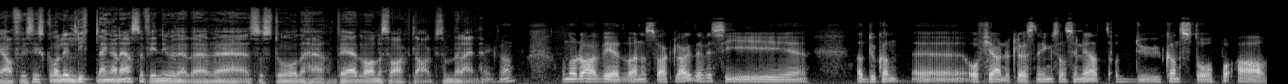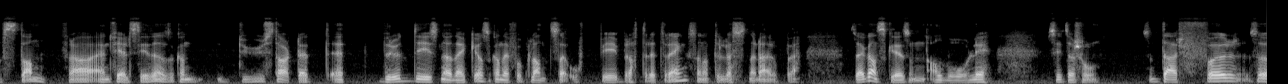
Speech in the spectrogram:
Ja, for hvis jeg scroller litt lenger ned, så finner jeg jo det der, eh, så står det her vedvarende svakt lag som den ene. Og når du har vedvarende svakt lag, dvs. Si at du kan, eh, og fjernutløsning sannsynlig, at, at, du kan stå på avstand fra en fjellside. Så kan du starte et, et brudd i snødekket, og så kan det forplante seg opp i brattere terreng, sånn at det løsner der oppe. Så det er ganske sånn, alvorlig situasjon. Så Derfor så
